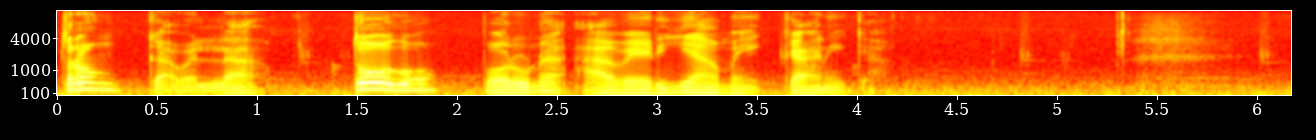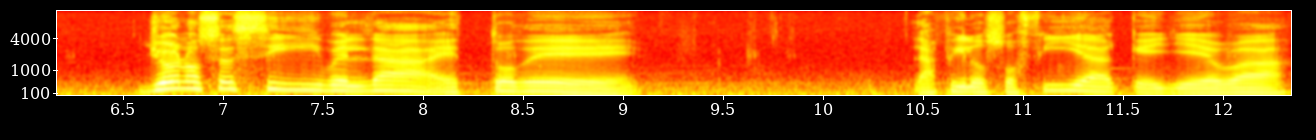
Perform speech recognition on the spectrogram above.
tronca, ¿verdad? Todo por una avería mecánica. Yo no sé si, ¿verdad? Esto de la filosofía que lleva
